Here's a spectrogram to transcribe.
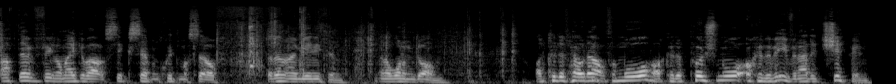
After everything, I make about six, seven quid myself. They don't owe me anything and I want them gone. I could have held out for more. I could have pushed more. I could have even added shipping.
